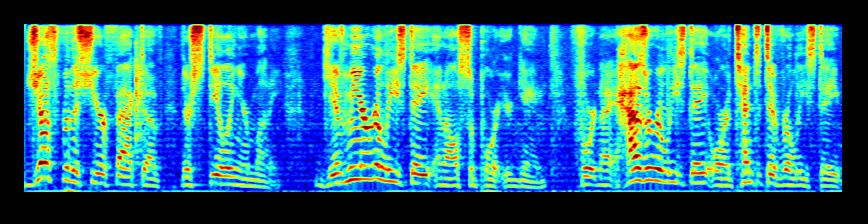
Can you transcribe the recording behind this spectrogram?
just for the sheer fact of they're stealing your money. Give me a release date and I'll support your game. Fortnite has a release date or a tentative release date,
